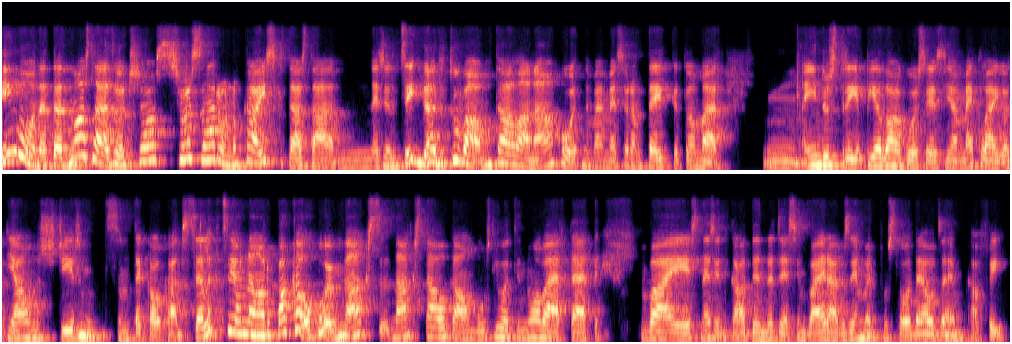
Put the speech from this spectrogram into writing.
Ingūna, tad noslēdzot šo, šo sarunu, kā izskatās tā, nezinu, cik gadu tuvā un tālā nākotne, vai mēs varam teikt, ka tomēr mm, industrija pielāgosies, ja meklējot jaunus šķirnes un te kaut kādu selekcionāru pakalpojumu nāks, nāks tālāk un būs ļoti novērtēti, vai es nezinu, kādien redzēsim vairāk ziemeļpuslodē audzējumu kafiju.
